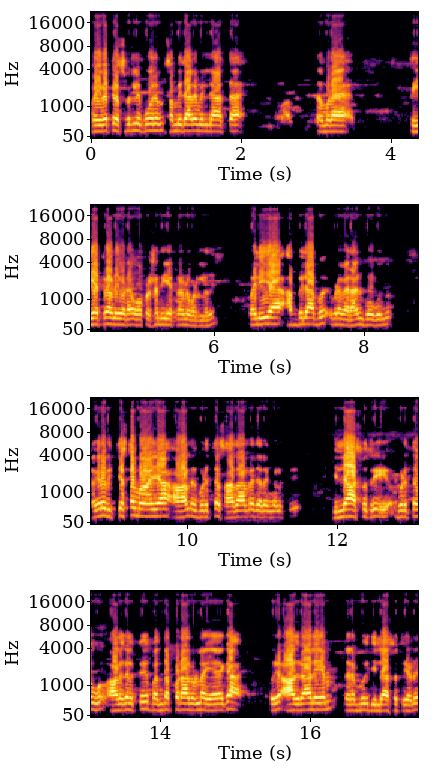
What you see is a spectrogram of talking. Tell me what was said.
പ്രൈവറ്റ് ഹോസ്പിറ്റലിൽ പോലും സംവിധാനമില്ലാത്ത നമ്മുടെ തിയേറ്ററാണ് ഇവിടെ ഓപ്പറേഷൻ തിയേറ്ററാണ് ഇവിടെ ഉള്ളത്. വലിയ അബ്ദുലാബ് ഇവിടെ വരാൻ പോകുന്നു. അങ്ങനെ വ്യത്യസ്തമായ ആൾ ഇവിടുത്തെ സാധാരണ ജനങ്ങൾക്ക് ജില്ലാ ആശുപത്രി ഇവിടുത്തെ ആളുകൾക്ക് ബന്ധപ്പെടാനുള്ള ഏക ഒരു ആതുരാലയം നിലമ്പൂർ ജില്ലാ ആശുപത്രിയാണ്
